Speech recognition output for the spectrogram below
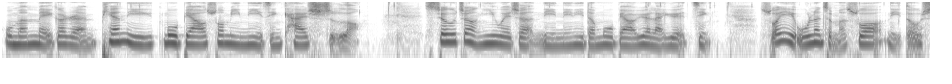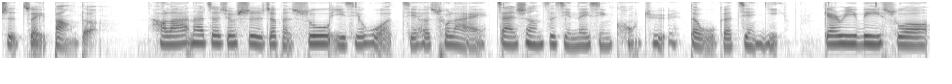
我们每个人偏离目标，说明你已经开始了。修正意味着你离你的目标越来越近。所以无论怎么说，你都是最棒的。好啦，那这就是这本书以及我结合出来战胜自己内心恐惧的五个建议。Gary V 说。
